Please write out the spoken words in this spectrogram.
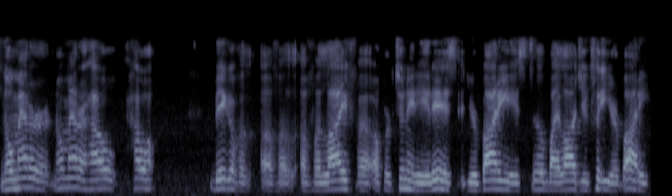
no matter no matter how how big of a of a, of a life uh, opportunity it is, your body is still biologically your body.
